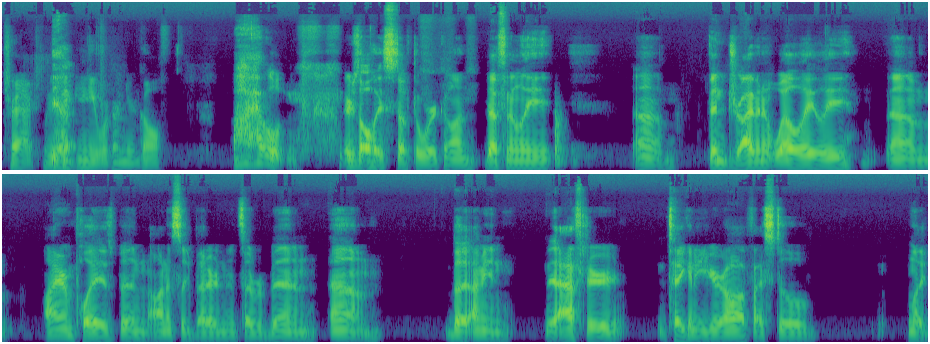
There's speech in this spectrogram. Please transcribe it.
track, what do you Yeah. think you need to work on your golf? I have a, there's always stuff to work on. Definitely, um, been driving it well lately. Um, iron play has been honestly better than it's ever been. Um, but I mean, after taking a year off, I still like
